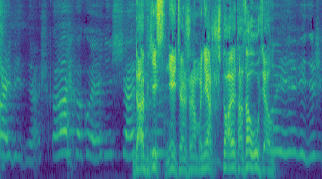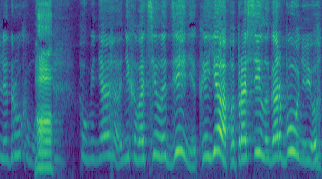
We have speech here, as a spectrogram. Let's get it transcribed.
Ой, бедняжка, ай, какое несчастье. Да объясните же мне, что это за узел. Ой, видишь ли, друг мой. Но... Меня не хватило денег, и я попросила Горбунью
